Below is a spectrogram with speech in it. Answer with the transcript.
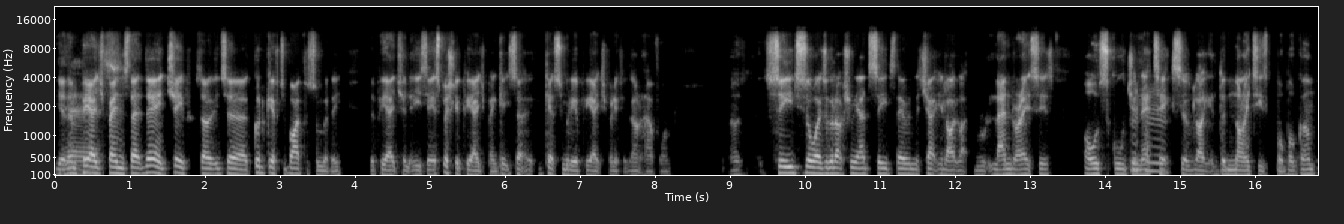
Yeah, them pH pens, they, they ain't cheap. So it's a good gift to buy for somebody, the pH and EC, especially pH pen. Get, get somebody a pH pen if they don't have one. Uh, seeds is always a good option. We had seeds there in the chat. You like like land races, old school genetics of like the 90s bubble gum.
